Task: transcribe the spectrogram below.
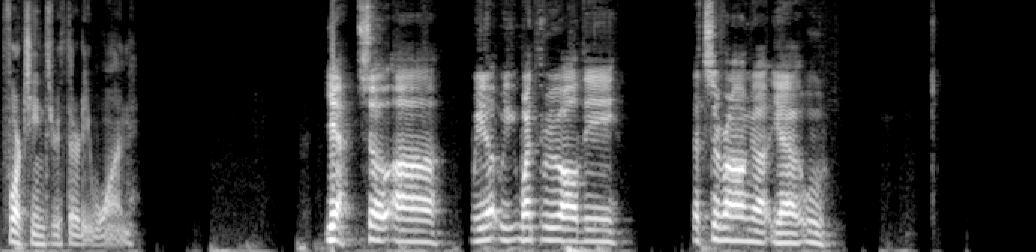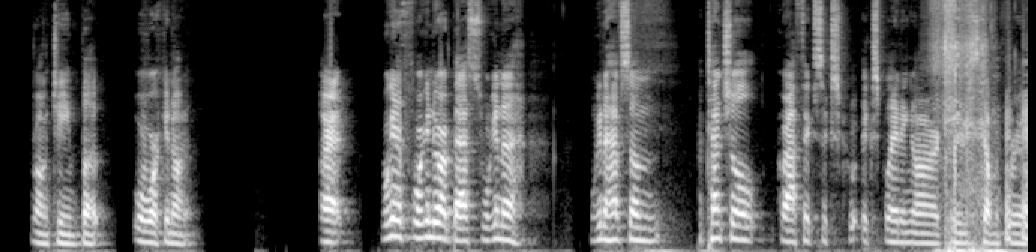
14 through 31. Yeah. So uh, we we went through all the. That's the wrong. Uh, yeah. Ooh. Wrong team, but we're working on it. All right, we're gonna we're gonna do our best. We're gonna we're gonna have some potential graphics ex- explaining our teams coming through.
